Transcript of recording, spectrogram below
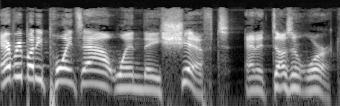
everybody points out when they shift and it doesn't work.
